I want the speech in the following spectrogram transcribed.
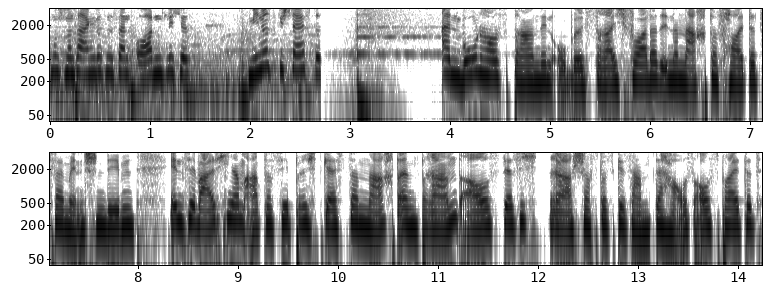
muss man sagen, das ist ein ordentliches Minusgeschäft. Ein Wohnhausbrand in Oberösterreich fordert in der Nacht auf heute zwei Menschenleben. In Sewalchen am Attersee bricht gestern Nacht ein Brand aus, der sich rasch auf das gesamte Haus ausbreitet.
